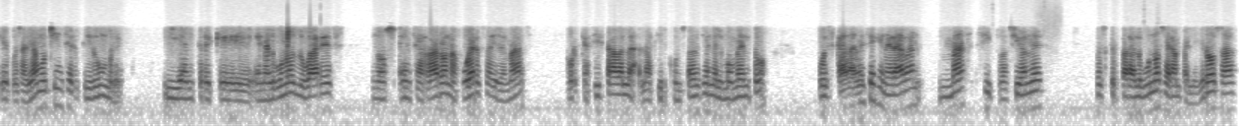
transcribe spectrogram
que pues había mucha incertidumbre y entre que en algunos lugares nos encerraron a fuerza y demás, porque así estaba la, circunstancia en el momento, pues cada vez se generaban más situaciones pues que para algunos eran peligrosas,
